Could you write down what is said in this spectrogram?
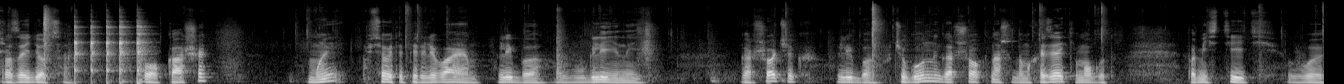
разойдется по каше, мы все это переливаем либо в глиняный горшочек, либо в чугунный горшок. Наши домохозяйки могут поместить в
